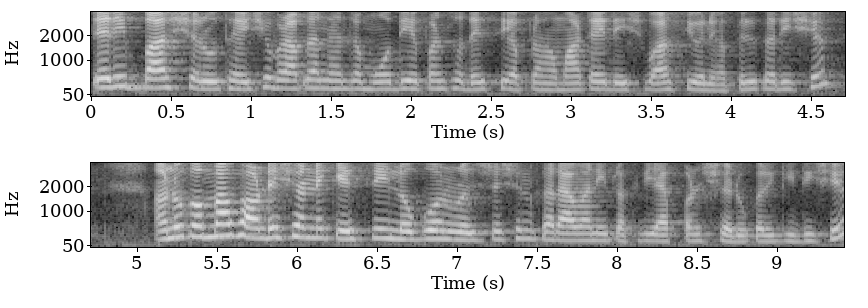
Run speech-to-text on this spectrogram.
ટેરિફ બાદ શરૂ થઈ છે. વડાપ્રધાન નરેન્દ્ર મોદીએ પણ સ્વદેશી અપનાવવા માટે દેશવાસીઓને અપીલ કરી છે. અનુકંપા ફાઉન્ડેશનને કેસરી લોગોનું રજીસ્ટ્રેશન કરાવવાની પ્રક્રિયા પણ શરૂ કરી દીધી છે.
